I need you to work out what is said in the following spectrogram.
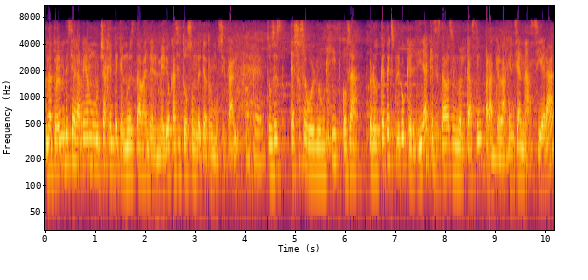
Naturalmente se agarré a mucha gente que no estaba en el medio, casi todos son de teatro musical. Entonces eso se volvió un hit. O sea, pero ¿qué te explico? Que el día que se estaba haciendo el casting para que la agencia naciera,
